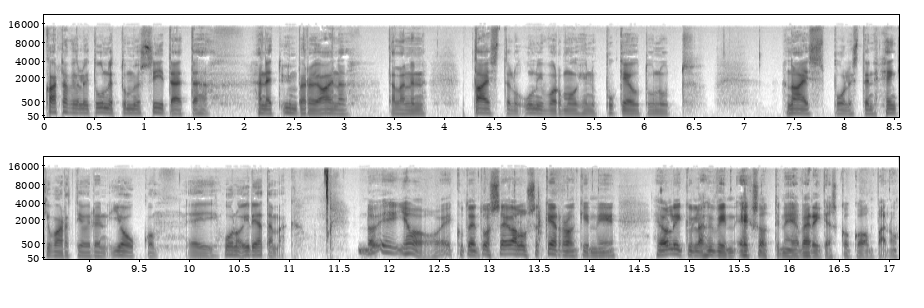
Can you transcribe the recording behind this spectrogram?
Katavi oli tunnettu myös siitä, että hänet ympäröi aina tällainen taistelu univormuihin pukeutunut naispuolisten henkivartioiden joukko. Ei huono idea tämäkään. No ei, joo, kuten tuossa jo alussa kerroinkin, niin he oli kyllä hyvin eksoottinen ja värikäs kokoonpano.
